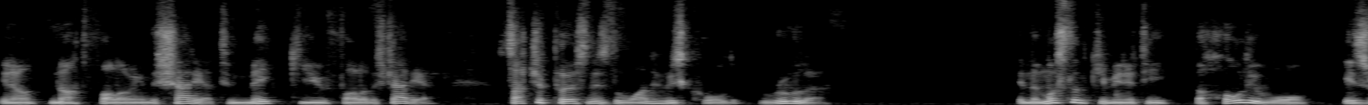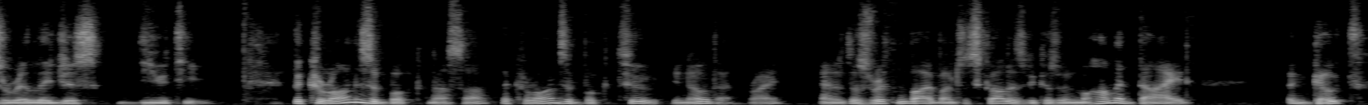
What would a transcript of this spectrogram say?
you know, not following the Sharia, to make you follow the Sharia. Such a person is the one who is called ruler. In the Muslim community, the holy war is a religious duty. The Quran is a book, Nasar. The Quran is a book too. You know that, right? And it was written by a bunch of scholars because when Muhammad died, a goat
